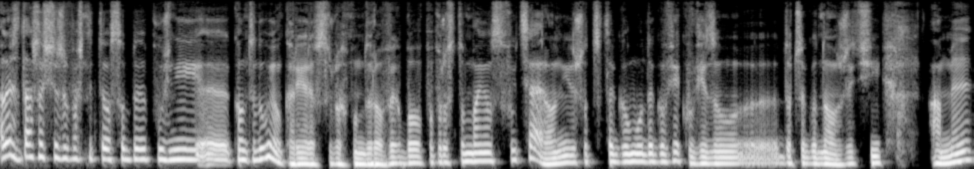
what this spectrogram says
ale zdarza się, że właśnie te osoby później e, kontynuują karierę w służbach mundurowych, bo po prostu mają swój cel. Oni już od tego młodego wieku wiedzą, e, do czego dążyć, i, a my,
